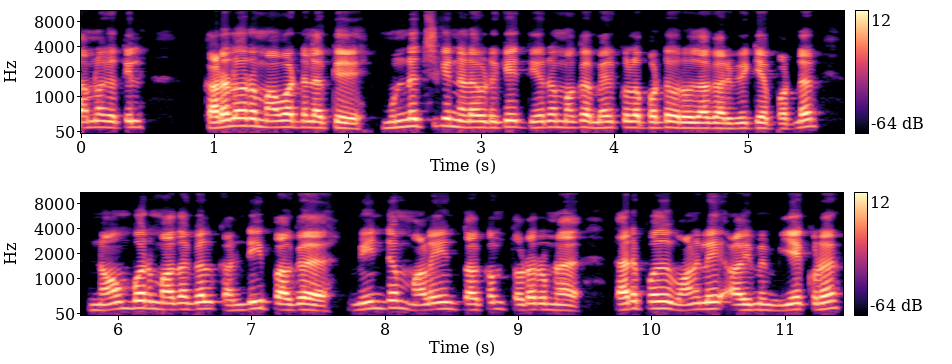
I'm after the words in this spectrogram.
தமிழகத்தில் கடலோர மாவட்டங்களுக்கு முன்னெச்சரிக்கை நடவடிக்கை தீவிரமாக மேற்கொள்ளப்பட்டு வருவதாக அறிவிக்கப்பட்டனர். நவம்பர் மாதங்கள் கண்டிப்பாக மீண்டும் மழையின் தாக்கம் தொடரும் என தற்போது வானிலை ஆய்வு இயக்குனர்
